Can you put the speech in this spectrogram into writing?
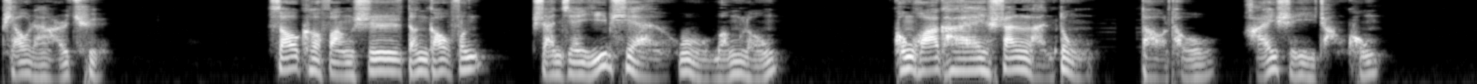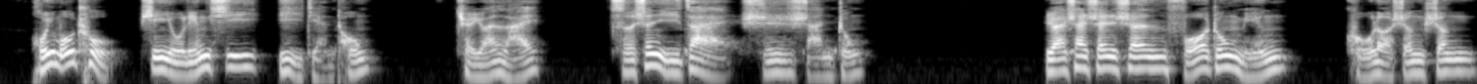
飘然而去。骚客访师登高峰，山间一片雾朦胧。空花开，山懒动，到头还是一场空。回眸处，心有灵犀一点通，却原来此身已在诗山中。远山深深佛中明，苦乐生生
